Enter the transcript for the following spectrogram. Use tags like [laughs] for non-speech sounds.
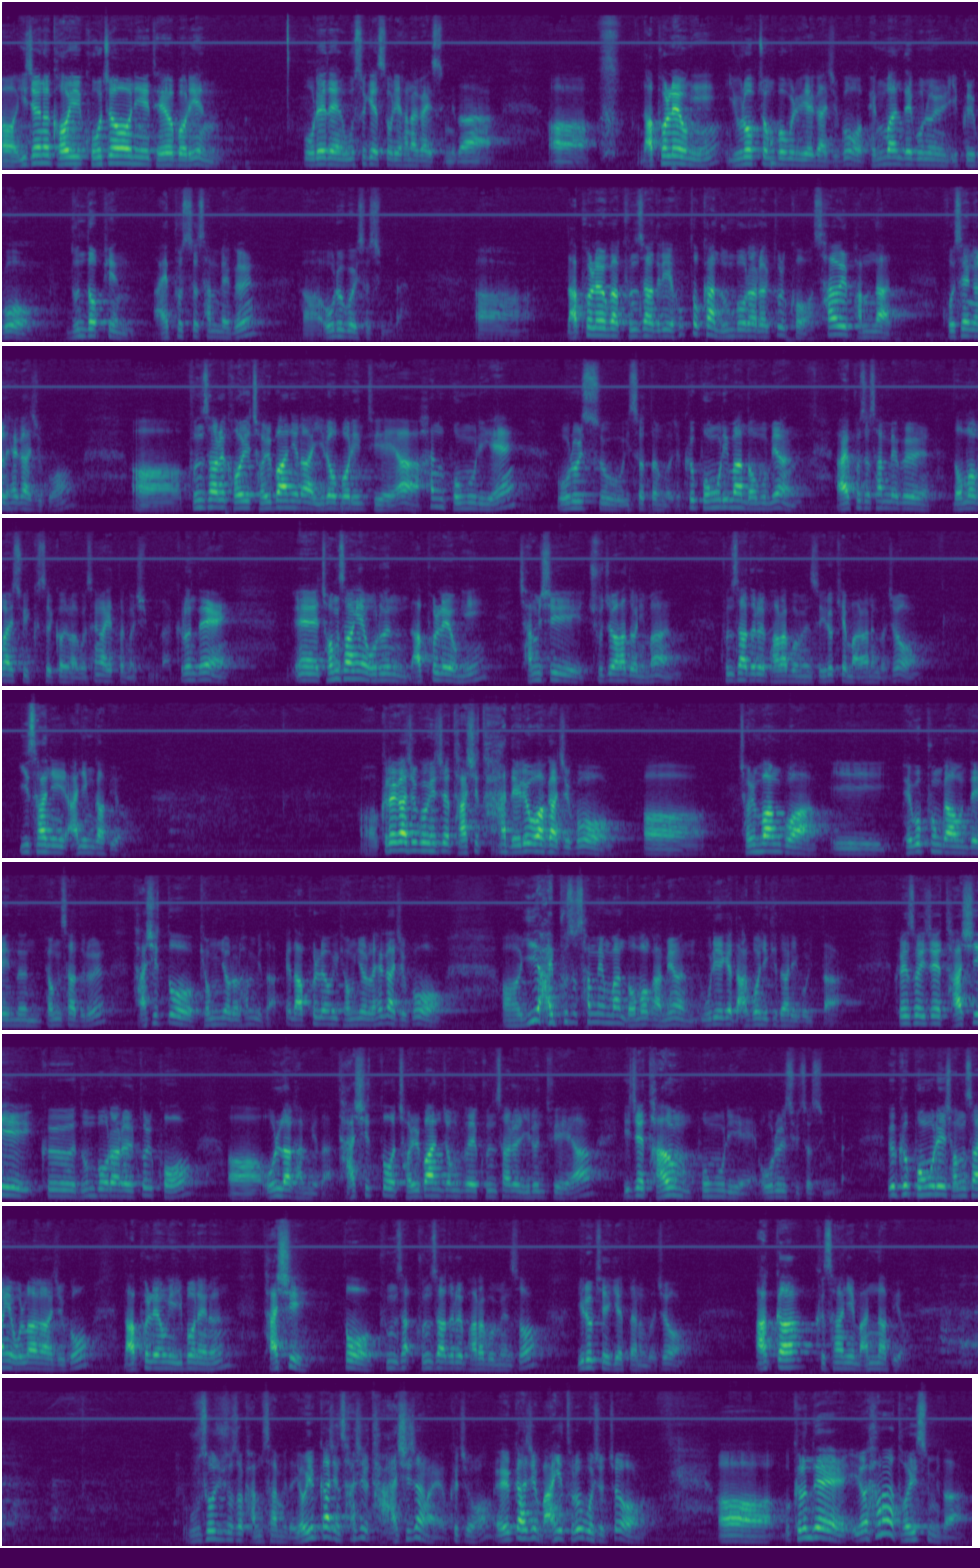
어, 이제는 거의 고전이 되어버린 오래된 우스갯소리 하나가 있습니다. 어, 나폴레옹이 유럽 정복을 위해 가지고 백만 대군을 이끌고 눈 덮인 알프스 산맥을 어, 오르고 있었습니다. 어, 나폴레옹과 군사들이 혹독한 눈보라를 뚫고 사흘 밤낮 고생을 해가지고 어, 군사를 거의 절반이나 잃어버린 뒤에야 한 봉우리에 오를 수 있었던 거죠. 그 봉우리만 넘으면 알프스 산맥을 넘어갈 수 있을 거라고 생각했던 것입니다. 그런데 예, 정상에 오른 나폴레옹이 잠시 주저하더니만 군사들을 바라보면서 이렇게 말하는 거죠. 이 산이 아닌가벼. 어, 그래가지고 이제 다시 다 내려와가지고 어, 절망과 이 배고픔 가운데 있는 병사들을 다시 또 격려를 합니다. 나폴레옹이 격려를 해가지고 어, 이 알프스 산맥만 넘어가면 우리에게 낙원이 기다리고 있다. 그래서 이제 다시 그 눈보라를 뚫고 어, 올라갑니다. 다시 또 절반 정도의 군사를 잃은 뒤에야 이제 다음 봉우리에 오를 수 있었습니다. 그, 그 봉우리 정상에 올라가지고 나폴레옹이 이번에는 다시 또 군사, 군사들을 바라보면서 이렇게 얘기했다는 거죠. 아까 그 산이 맞나비요. 웃어주셔서 감사합니다. 여기까지는 사실 다 아시잖아요. 그죠? 여기까지 많이 들어보셨죠? 어, 그런데 하나 더 있습니다.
